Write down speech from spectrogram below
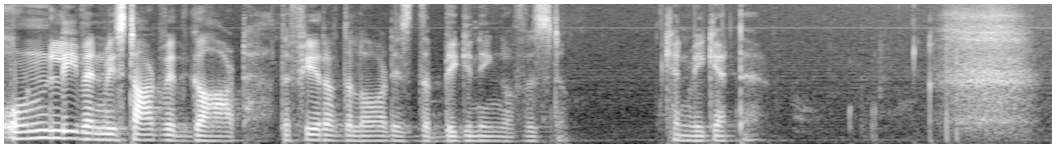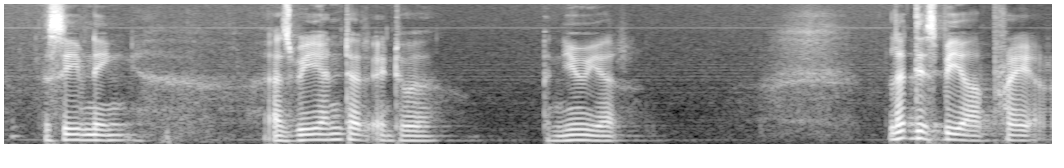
Only when we start with God, the fear of the Lord is the beginning of wisdom. Can we get there? This evening, as we enter into a, a new year, let this be our prayer.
